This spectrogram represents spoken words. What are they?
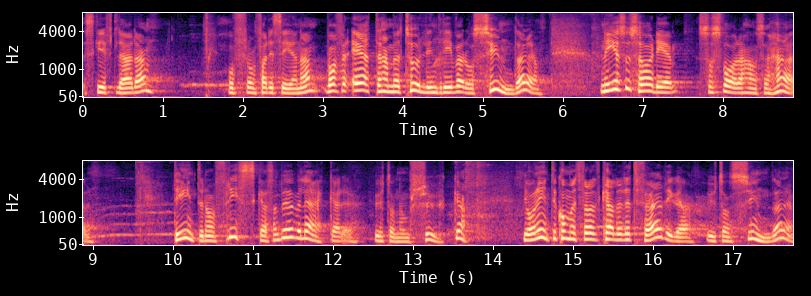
skriftlärda och från fariseerna. Varför äter han med tullindrivare och syndare? När Jesus hör det så svarar han så här. Det är inte de friska som behöver läkare, utan de sjuka. Jag har inte kommit för att kalla rättfärdiga, utan syndare.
